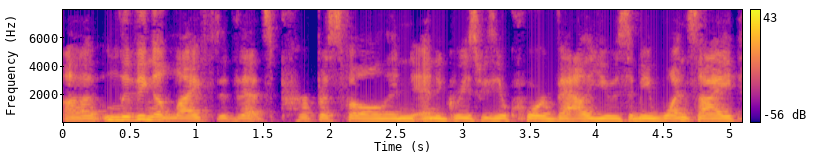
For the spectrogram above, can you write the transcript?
uh, living a life that's purposeful and, and agrees with your core values. I mean, once I,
